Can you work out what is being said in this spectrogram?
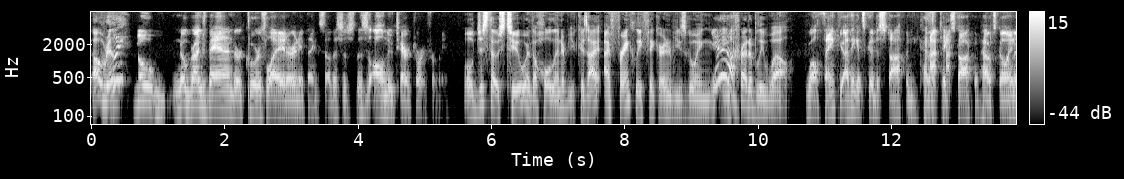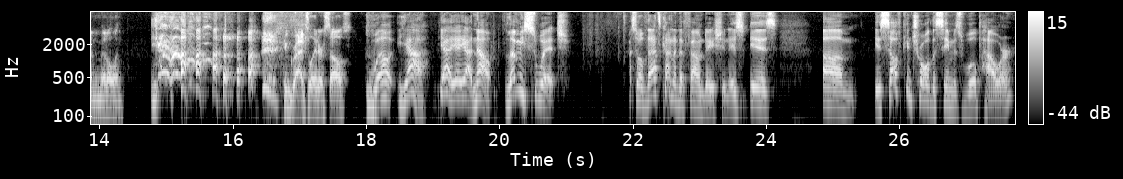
oh really No, no grunge band or Coors Light or anything. So this is this is all new territory for me. Well just those two or the whole interview because i i frankly think our interview is going Yeah. incredibly well Well, thank you. I think it's good to stop and kind of take stock of how it's going in the middle and congratulate ourselves. Well, yeah, yeah, yeah, yeah. Now let me switch. So if that's kind of the foundation, is is um, is self control the same as willpower?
